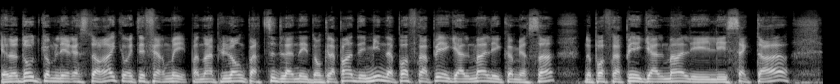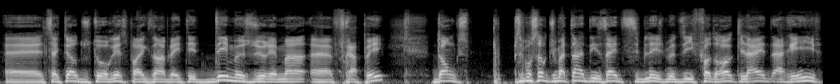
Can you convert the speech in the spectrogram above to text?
Il y en a d'autres comme les restaurants qui ont été fermés pendant la plus longue partie de l'année. Donc la pandémie n'a pas frappé également les commerçants, n'a pas frappé également les, les secteurs. Euh, le secteur du tourisme, par exemple, a été démesurément euh, frappé. Donc c'est pour ça que je m'attends à des aides ciblées. Je me dis, il faudra que l'aide arrive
